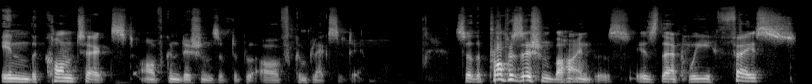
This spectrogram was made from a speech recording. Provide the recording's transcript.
in the context of conditions of, of complexity. So the proposition behind this is that we face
